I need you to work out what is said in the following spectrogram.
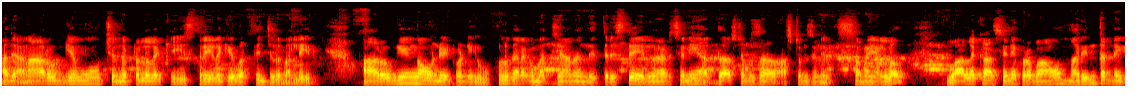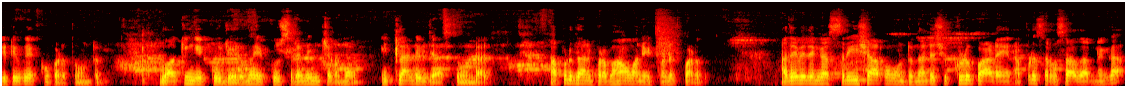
అది అనారోగ్యము చిన్నపిల్లలకి స్త్రీలకి వర్తించదు మళ్ళీ ఇది ఆరోగ్యంగా ఉండేటువంటి యువకులు కనుక మధ్యాహ్నం నిద్రిస్తే ఎల్నాడు శని అర్ధాష్టమి అష్టమి శని సమయంలో వాళ్ళకి ఆ శని ప్రభావం మరింత నెగిటివ్గా ఎక్కువ పడుతూ ఉంటుంది. వాకింగ్ ఎక్కువ చేయడము ఎక్కువ శ్రమించడము ఇట్లాంటివి చేస్తూ ఉండాలి. అప్పుడు దాని ప్రభావం అనేటువంటిది పడదు. అదేవిధంగా స్త్రీ శాపం ఉంటుంది. అంటే శుక్రుడు పాడైనప్పుడు సర్వసాధారణంగా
